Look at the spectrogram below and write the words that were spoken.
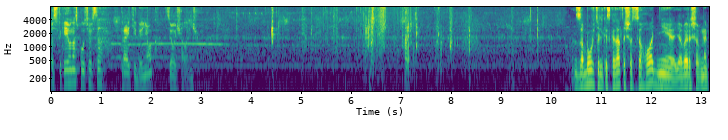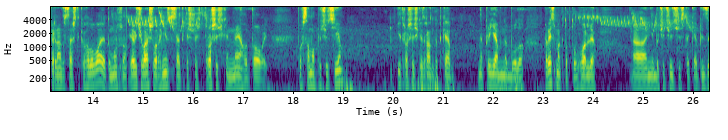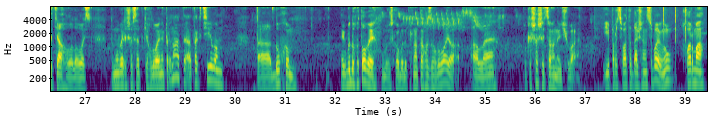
Ось такий у нас вийшов третій деньок цього челенджу. Забув тільки сказати, що сьогодні я вирішив не пірнати все ж таки головою, тому що я відчуваю, що організм все-таки трошечки не готовий. По самопочутті і трошечки зранку таке неприємне було присмак, тобто в горлі а, ніби чуть-чуть щось таке підзатягувало ось. Тому вирішив все-таки головою не пірнати, а так цілом, духом. Як буду готовий, обов'язково буду пірнати його з головою, але поки що ще цього не відчуваю. І працювати далі над собою. Ну, форма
